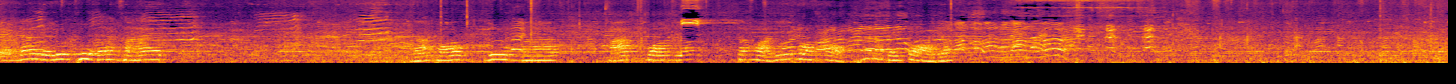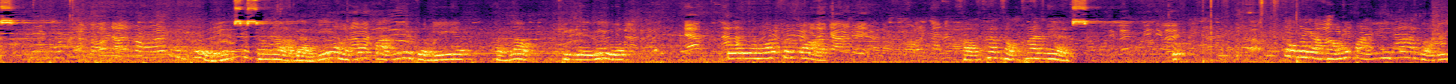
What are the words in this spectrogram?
ยังได้เลยลูกทุ่งทางซ้ายดาร์คอสยื่นมาพักบอลแล้วจังหวะนี้บอลออกหน้าไปก่อนครับ โอ้โหจังหวะแบบนี้มันต้องปานี่ตัวนี้สำหรับคิงเดวิลครับโดยเฉพาะจังหวะสองขั้นสองขั้นเนี่ยก็พยายามทำให้ปายี่มากกว่านี้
